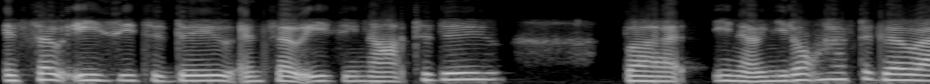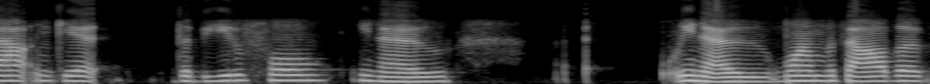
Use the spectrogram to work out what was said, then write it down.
it's so easy to do and so easy not to do. But, you know, you don't have to go out and get the beautiful, you know, you know, one with all the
